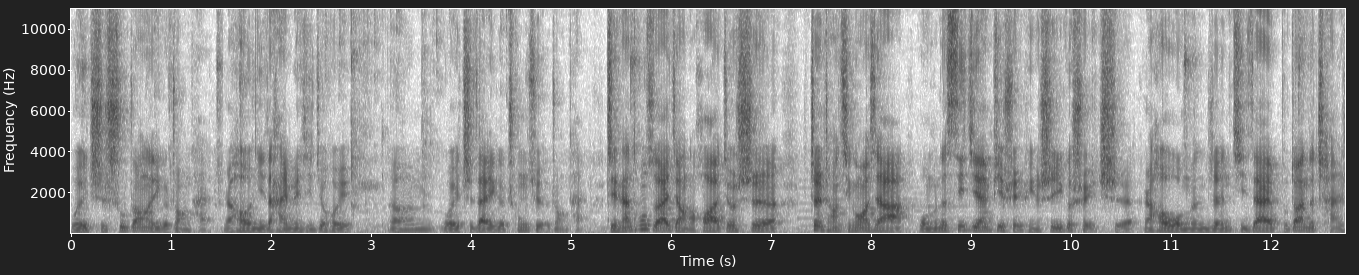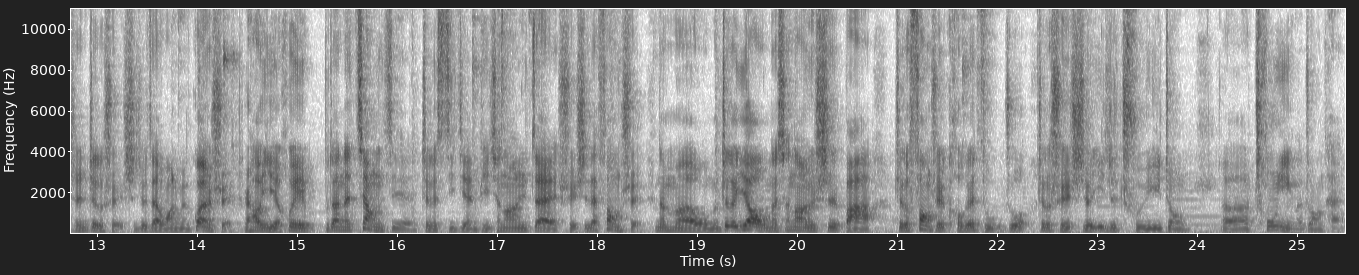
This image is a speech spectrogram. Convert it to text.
维持舒张的一个状态，然后你的海绵体就会。嗯，维持在一个充血的状态。简单通俗来讲的话，就是正常情况下，我们的 cGMP 水平是一个水池，然后我们人体在不断的产生这个水池，就在往里面灌水，然后也会不断的降解这个 cGMP，相当于在水池在放水。那么我们这个药物呢，相当于是把这个放水口给堵住，这个水池就一直处于一种呃充盈的状态，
